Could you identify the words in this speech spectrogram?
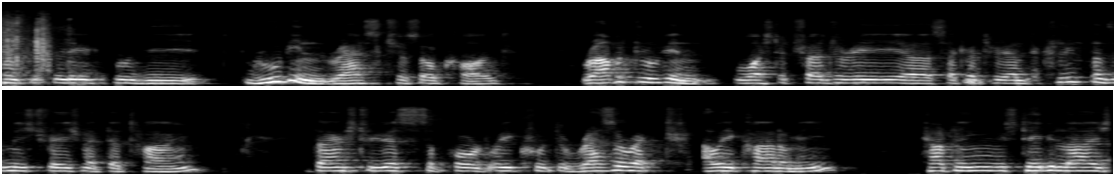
particularly to the Rubin rescue, so-called. Robert Rubin was the Treasury uh, Secretary under Clinton administration at that time. Thanks to U.S. support, we could resurrect our economy, helping stabilize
